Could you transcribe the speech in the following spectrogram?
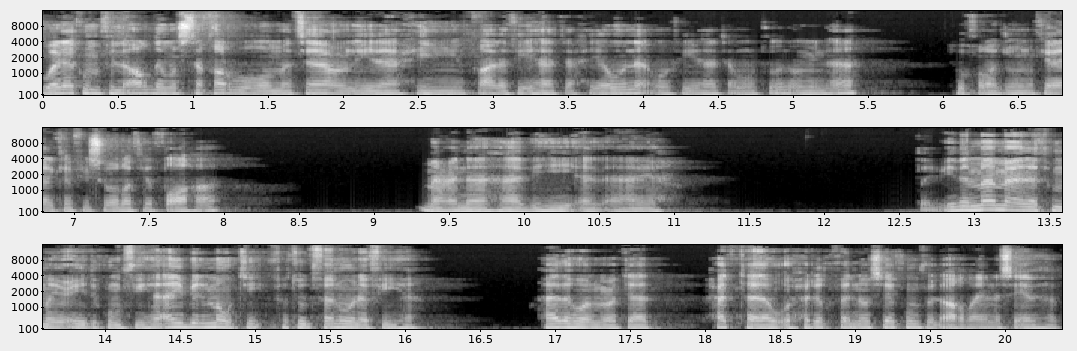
ولكم في الأرض مستقر ومتاع إلى حين. قال فيها تحيون وفيها تموتون ومنها تخرجون. وكذلك في سورة طه معنى هذه الآية. طيب إذا ما معنى ثم يعيدكم فيها؟ أي بالموت فتدفنون فيها. هذا هو المعتاد. حتى لو أحرق فإنه سيكون في الأرض أين سيذهب.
